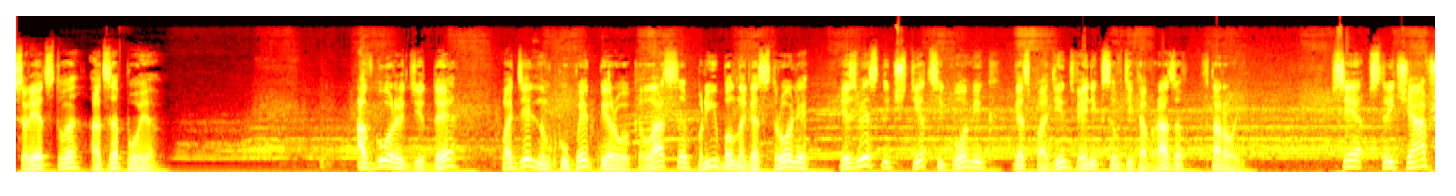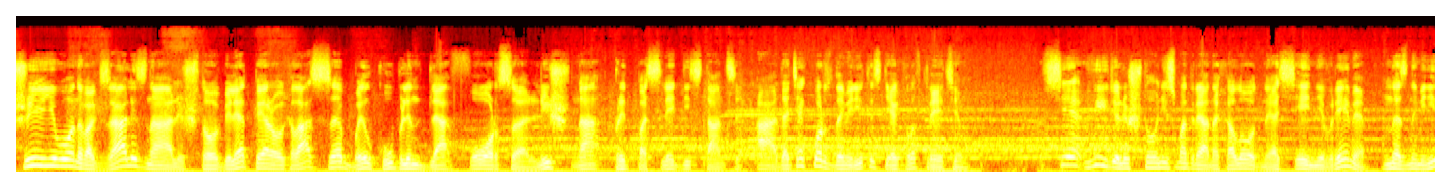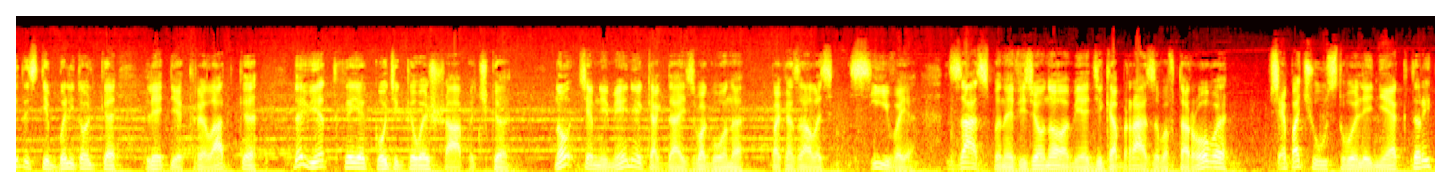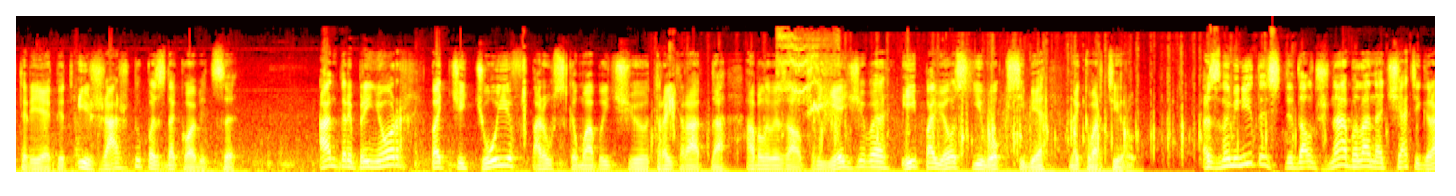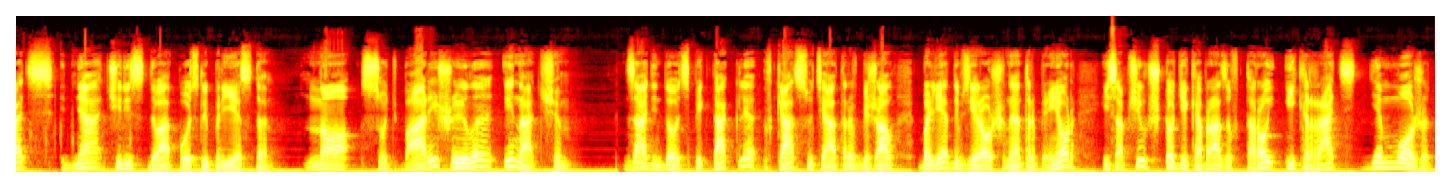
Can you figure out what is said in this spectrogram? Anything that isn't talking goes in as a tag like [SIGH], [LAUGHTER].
Средства от запоя. А в городе Д в отдельном купе первого класса прибыл на гастроли известный чтец и комик господин Фениксов-Дикобразов II. Все встречавшие его на вокзале знали, что билет первого класса был куплен для Форса лишь на предпоследней станции, а до тех пор знаменитость ехала в третьем. Все видели, что, несмотря на холодное осеннее время, на знаменитости были только летняя крылатка да ветхая котиковая шапочка. Но, тем не менее, когда из вагона показалась сивая, заспанная физиономия Дикобразова второго, все почувствовали некоторый трепет и жажду познакомиться. Антрепренер, подчечуев по русскому обычаю троекратно облобызал приезжего и повез его к себе на квартиру. Знаменитость должна была начать играть дня через два после приезда. Но судьба решила иначе. За день до спектакля в кассу театра вбежал бледный взъерошенный антрепренер и сообщил, что Дикобразов второй играть не может.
